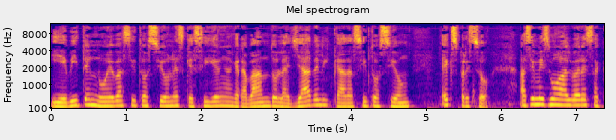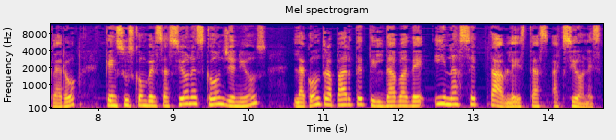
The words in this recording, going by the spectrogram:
y eviten nuevas situaciones que sigan agravando la ya delicada situación, expresó. Asimismo, Álvarez aclaró que en sus conversaciones con Genius, la contraparte tildaba de inaceptable estas acciones.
